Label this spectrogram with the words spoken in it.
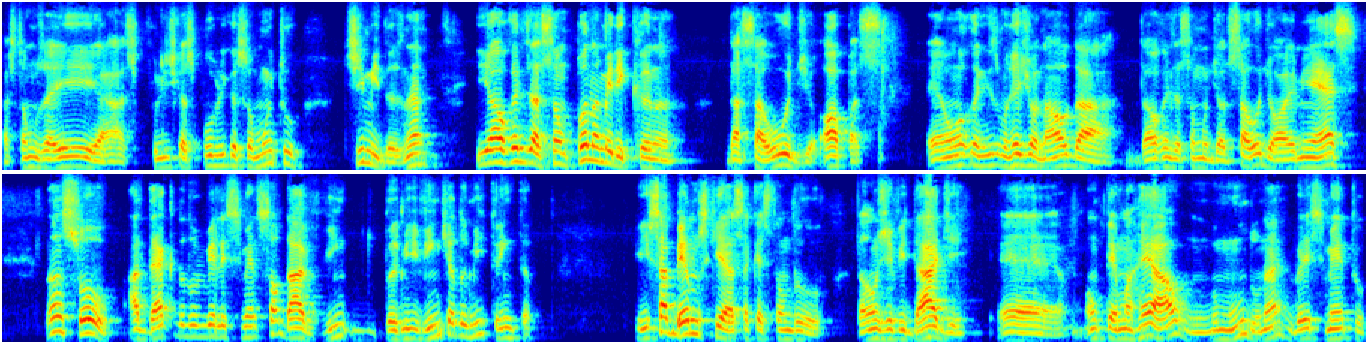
Nós estamos aí, as políticas públicas são muito tímidas, né? E a Organização Pan-Americana da Saúde, OPAS, é um organismo regional da, da Organização Mundial de Saúde, OMS, lançou a década do envelhecimento saudável, 2020 a 2030. E sabemos que essa questão do, da longevidade é um tema real no mundo, né? Envelhecimento,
